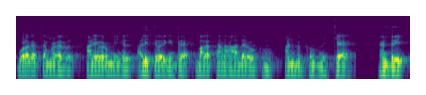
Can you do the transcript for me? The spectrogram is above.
உலகத் தமிழர்கள் அனைவரும் நீங்கள் அளித்து வருகின்ற மகத்தான ஆதரவுக்கும் அன்புக்கும் மிக்க நன்றி.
